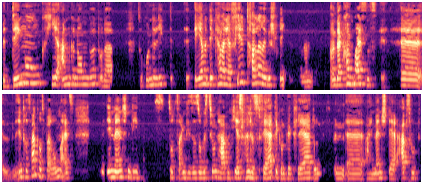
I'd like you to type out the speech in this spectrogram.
Bedingung hier angenommen wird oder zugrunde liegt, ja, mit denen kann man ja viel tollere Gespräche führen. Und da kommt meistens äh, Interessanteres bei rum, als mit den Menschen, die sozusagen diese Suggestion haben, hier ist alles fertig und geklärt und ich bin äh, ein Mensch, der absolut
